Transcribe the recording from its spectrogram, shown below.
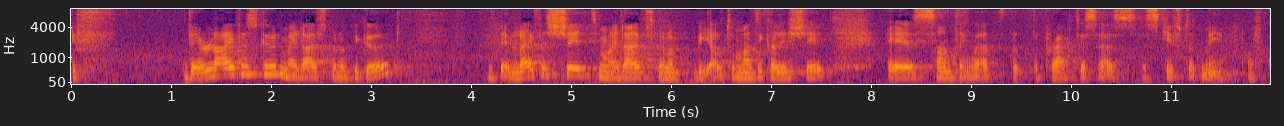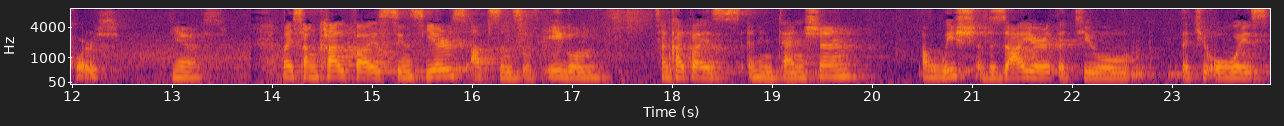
if their life is good, my life's gonna be good. If their life is shit, my life's gonna be automatically shit. Is something that, that the practice has, has gifted me, of course. Yes. My sankalpa is since years absence of ego. Sankalpa is an intention, a wish, a desire that you that you always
